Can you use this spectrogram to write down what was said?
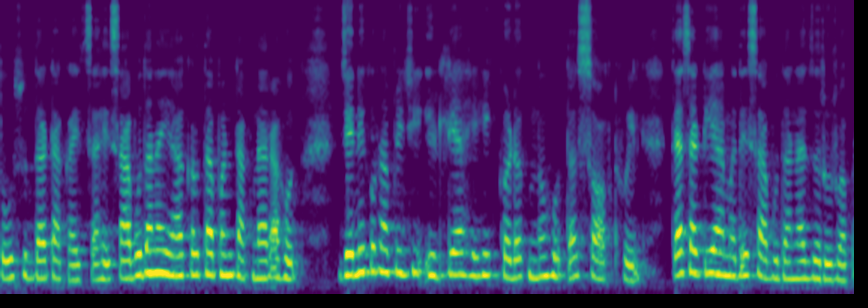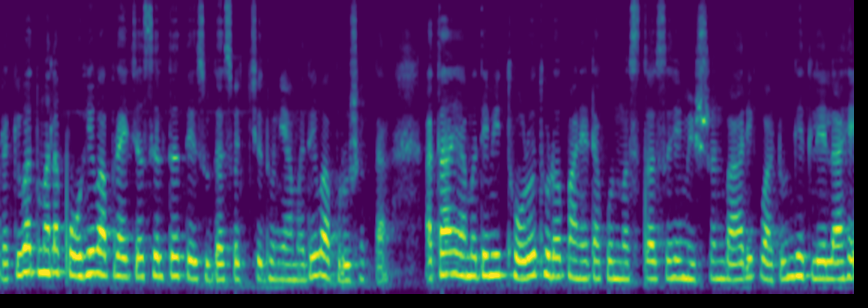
तो सुद्धा टाकायचा आहे. साबुदाणा याकरता आपण टाकणार आहोत. जेणेकरून आपली जी इडली आहे ही कडक न होता सॉफ्ट होईल. त्यासाठी यामध्ये साबुदाणा जरूर वापरा किंवा तुम्हाला पोहे वापरायचे असेल तर ते सुद्धा स्वच्छ धुवून यामध्ये वापरू शकता. आता यामध्ये मी थोडं थोडं पाणी टाकून मस्त असं हे मिश्रण बारीक वाटून घेतलेलं आहे.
